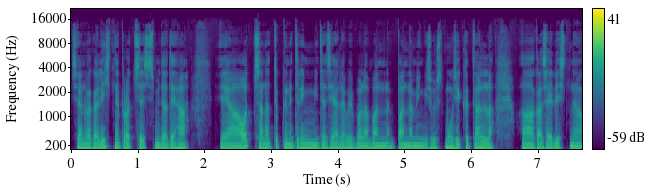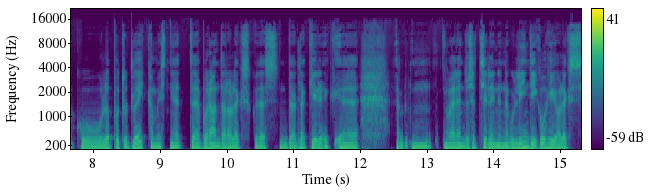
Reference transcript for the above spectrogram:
see on väga lihtne protsess, mida teha ja otsa natukene trimmida seal ja võib-olla panna, panna mingisugust muusikat alla. aga sellist nagu lõputut lõikamist, nii et põrandal oleks, kuidas nüüd öelda, kir-, mm, väljendus, et selline nagu lindikuhi oleks,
